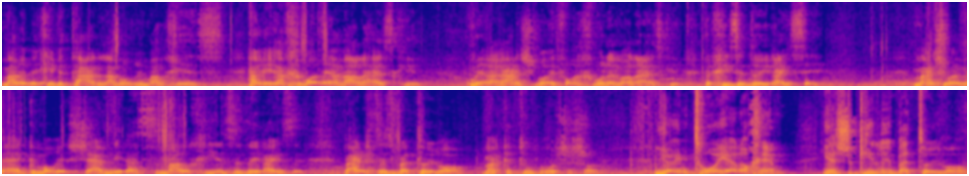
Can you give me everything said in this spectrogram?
מה רבי עקיבא טען? למה אומרים מלכיאס? הרי רחמונה אמר להזכיר. אומר הרשב"א, איפה רחמונה אמר להזכיר? וכי זה דוי רייסה? משמע מהגמורה שאמירס מלכי איזה דרייזה. בארצס בתוירו, מה כתוב בראש השונה? יום תרו יהיה לכם. יש גילוי בתוירו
